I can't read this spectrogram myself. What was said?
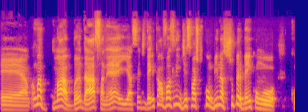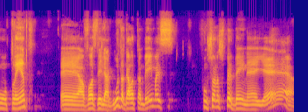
É uma, uma bandaça, né? E a Sandy Denny tem uma voz lindíssima. Acho que combina super bem com o, com o Plant. É, a voz dele aguda, dela também, mas funciona super bem, né? E é,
